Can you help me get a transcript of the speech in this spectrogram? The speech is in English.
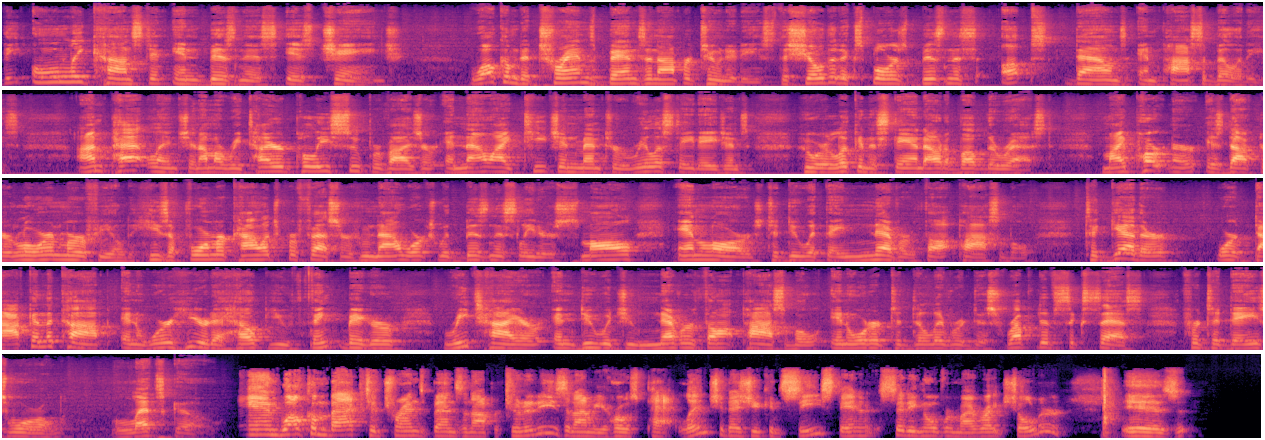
The only constant in business is change. Welcome to Trends, Bends, and Opportunities, the show that explores business ups, downs, and possibilities. I'm Pat Lynch, and I'm a retired police supervisor, and now I teach and mentor real estate agents who are looking to stand out above the rest. My partner is Dr. Loren Murfield. He's a former college professor who now works with business leaders, small and large, to do what they never thought possible. Together, we're Doc and the Cop, and we're here to help you think bigger, reach higher, and do what you never thought possible in order to deliver disruptive success for today's world. Let's go. And welcome back to Trends, Bends, and Opportunities. And I'm your host, Pat Lynch. And as you can see, standing, sitting over my right shoulder is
